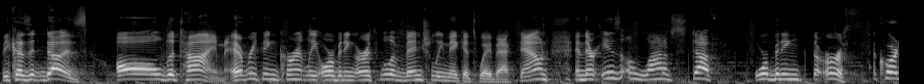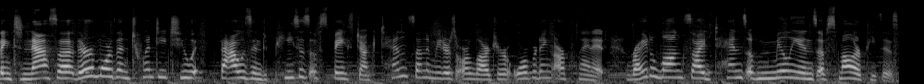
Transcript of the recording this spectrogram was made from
because it does all the time. Everything currently orbiting Earth will eventually make its way back down, and there is a lot of stuff orbiting the Earth. According to NASA, there are more than 22,000 pieces of space junk 10 centimeters or larger orbiting our planet, right alongside tens of millions of smaller pieces.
